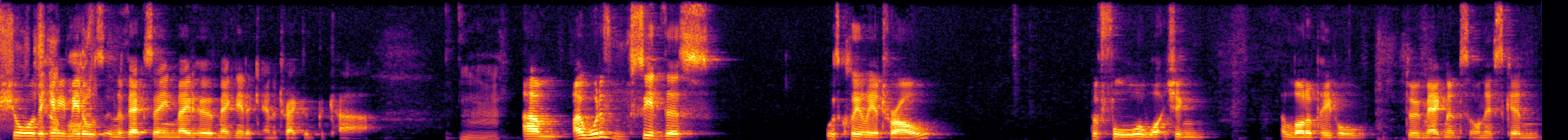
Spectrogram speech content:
sure the heavy metals in the vaccine made her magnetic and attracted the car. Hmm. Um, I would have said this was clearly a troll before watching a lot of people do magnets on their skin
